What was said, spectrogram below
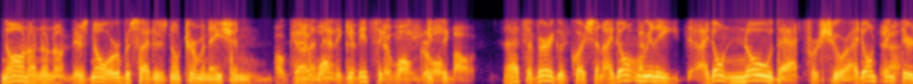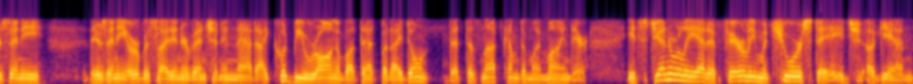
No, no, no, no. There's no herbicide. There's no termination okay, done it won't, that. Again, it's a, it won't grow it's a, about. That's a very good question. I don't really, I don't know that for sure. I don't think Yeah. there's any there's any herbicide intervention in that. I could be wrong about that, but I don't. That does not come to my mind there. It's generally at a fairly mature stage. Again,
